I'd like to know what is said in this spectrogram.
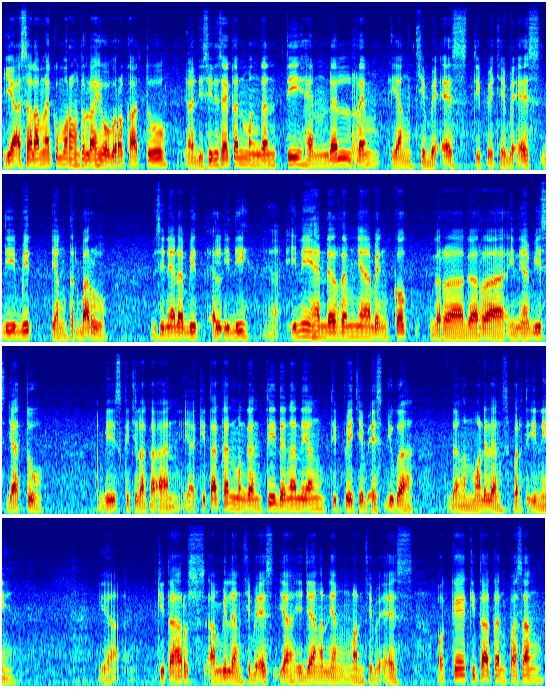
Ya, assalamualaikum warahmatullahi wabarakatuh. Ya, di sini saya akan mengganti handle rem yang CBS tipe CBS di bit yang terbaru. Di sini ada bit LED. Ya, ini handle remnya bengkok gara-gara ini habis jatuh, habis kecelakaan. Ya, kita akan mengganti dengan yang tipe CBS juga dengan model yang seperti ini. Ya, kita harus ambil yang CBS ya, ya jangan yang non CBS. Oke, kita akan pasang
